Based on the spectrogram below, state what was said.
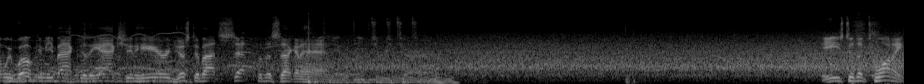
And we welcome you back to the action here, just about set for the second half. He's to the 20.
